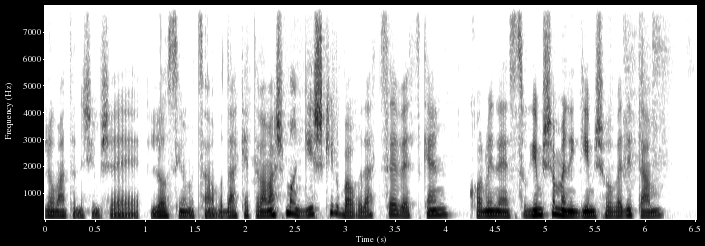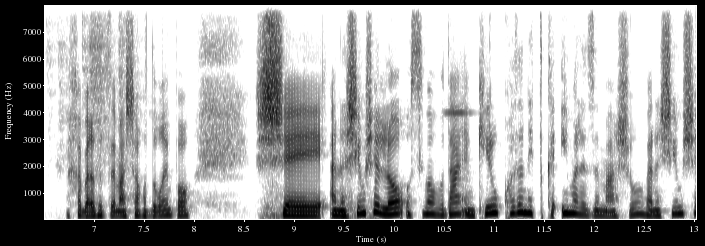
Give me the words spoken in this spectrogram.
לעומת אנשים שלא עושים עם עצמם עבודה, כי אתה ממש מרגיש כאילו בעבודת צוות, כן? כל מיני סוגים של מנהיגים שעובד איתם, מחברת את זה מה שאנחנו מדברים פה, שאנשים שלא עושים עבודה, הם כאילו כל הזמן נתקעים על איזה משהו, ואנשים ש...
